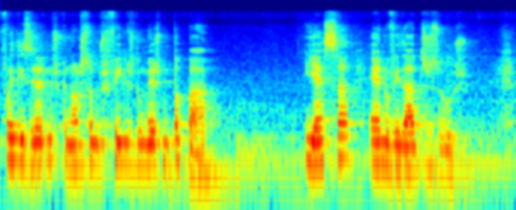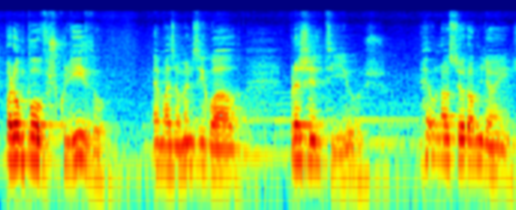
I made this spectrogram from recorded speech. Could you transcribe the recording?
foi dizer-nos que nós somos filhos do mesmo papá. E essa é a novidade de Jesus. Para um povo escolhido, é mais ou menos igual. Para gentios, é o nosso euro milhões.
